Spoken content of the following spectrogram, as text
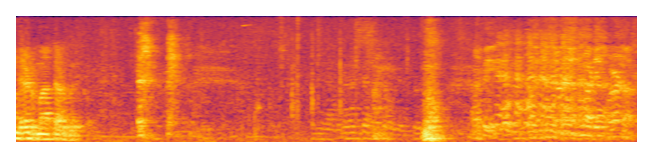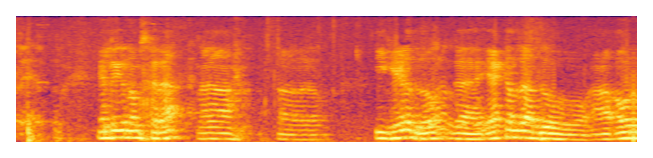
ಒಂದೆರಡು ಮಾತಾಡ್ಬೇಕು. ಎಲ್ರಿಗೂ ನಮಸ್ಕಾರ. ಈಗ ಹೇಳಿದ್ರು ಯಾಕಂದ್ರೆ ಅದು ಅವರ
